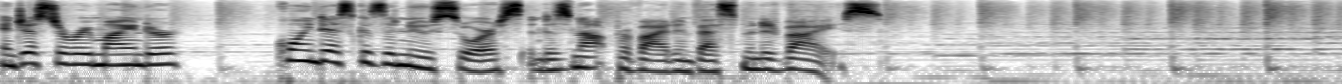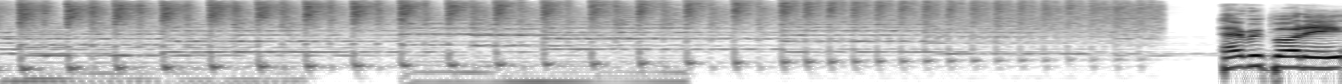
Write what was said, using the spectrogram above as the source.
And just a reminder Coindesk is a news source and does not provide investment advice. Hey everybody,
